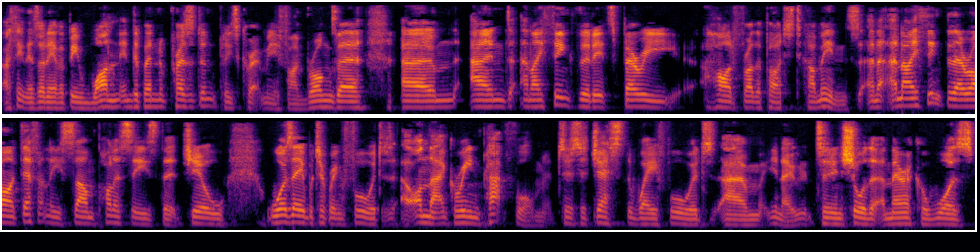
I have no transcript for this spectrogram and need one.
I think there's only ever been one independent president. Please correct me if I'm wrong there. Um, and and I think that it's very hard for other parties to come in. And and I think that there are definitely some policies that Jill was able to bring forward on that green platform to suggest the way forward. Um, you know, to ensure that America was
